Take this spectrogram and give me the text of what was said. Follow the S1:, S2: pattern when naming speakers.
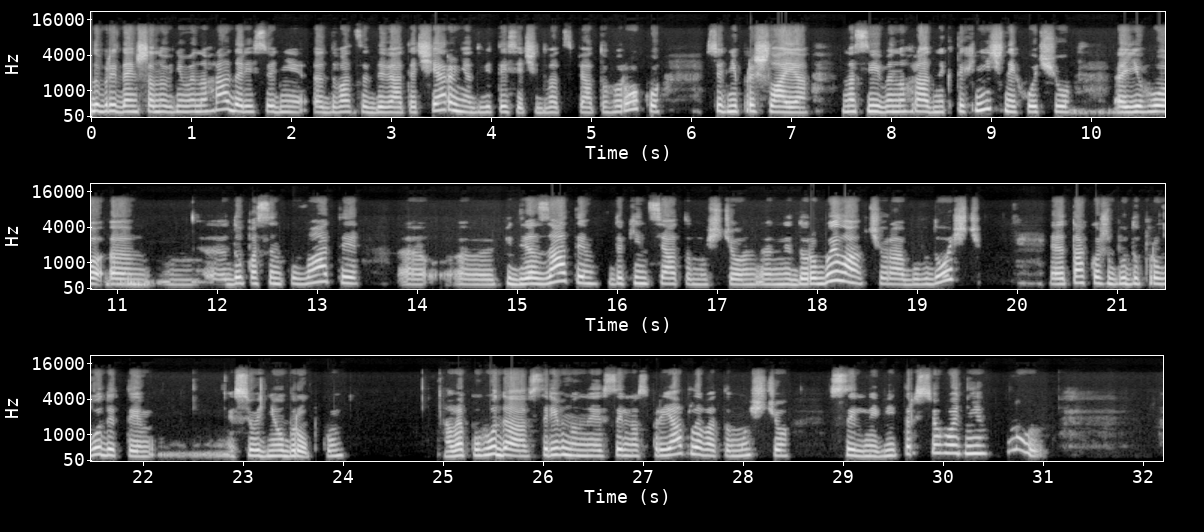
S1: Добрий день, шановні виноградарі. Сьогодні е, 29 червня 2025 року. Сьогодні прийшла я на свій виноградник технічний, хочу е, його е, е, допасинкувати, е, е, підв'язати до кінця, тому що не доробила. Вчора був дощ. Е, Також буду проводити сьогодні обробку. Але погода все рівно не сильно сприятлива, тому що сильний вітер сьогодні. Ну,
